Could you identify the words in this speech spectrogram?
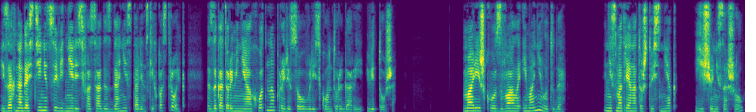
Из окна гостиницы виднелись фасады зданий сталинских построек, за которыми неохотно прорисовывались контуры горы Витоша. Маришку звала и манила туда, несмотря на то, что снег еще не сошел,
